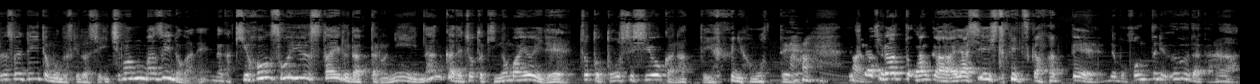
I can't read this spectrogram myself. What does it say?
それはそれでいいと思うんですけど、一番まずいのがね、なんか基本そういうスタイルだったのに、なんかでちょっと気の迷いで、ちょっと投資しようかなっていうふうに思って、ふらふらっとなんか怪しい人に捕まって、でも本当にウーだから、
